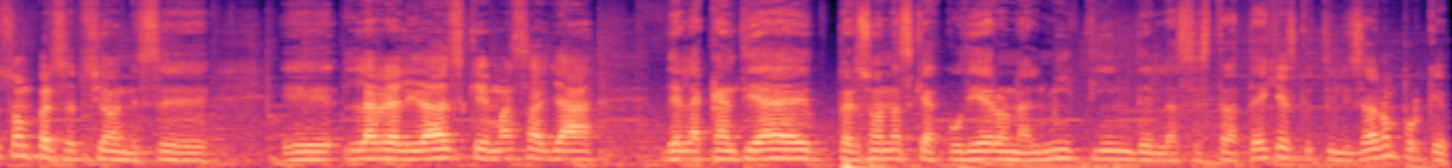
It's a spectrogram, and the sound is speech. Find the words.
Son percepciones. eh, eh, la realidad es que más allá de la cantidad de personas que acudieron al meeting, de las estrategias que utilizaron, porque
